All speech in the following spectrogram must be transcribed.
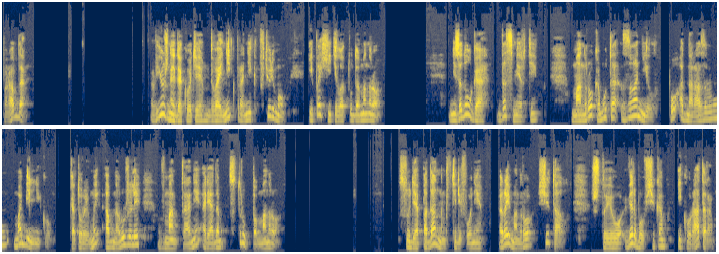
правда? В Южной Дакоте двойник проник в тюрьму и похитил оттуда Монро. Незадолго до смерти Монро кому-то звонил по одноразовому мобильнику, который мы обнаружили в Монтане рядом с трупом Монро. Судя по данным в телефоне, Рэй Монро считал, что его вербовщиком и куратором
